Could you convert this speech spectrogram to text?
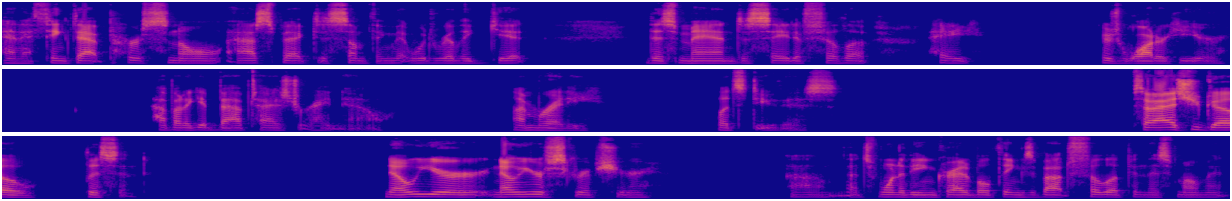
And I think that personal aspect is something that would really get this man to say to Philip, Hey, there's water here. How about I get baptized right now? I'm ready. Let's do this. So as you go, listen. Know your know your scripture. Um, that's one of the incredible things about Philip in this moment,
